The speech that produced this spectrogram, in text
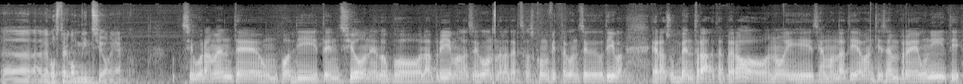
eh, le vostre convinzioni? Ecco. Sicuramente un po' di tensione dopo la prima, la seconda, la terza sconfitta consecutiva era subentrata, però noi siamo andati avanti sempre uniti,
